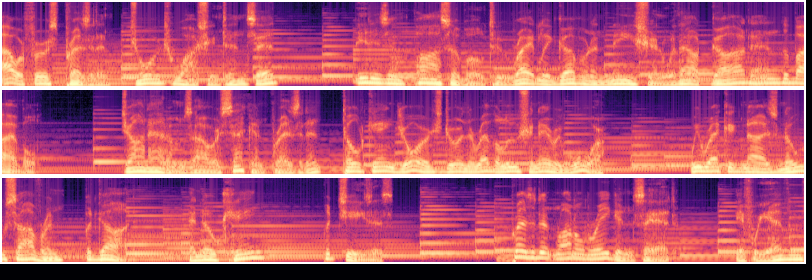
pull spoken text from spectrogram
Our first president, George Washington, said, It is impossible to rightly govern a nation without God and the Bible. John Adams, our second president, told King George during the Revolutionary War, We recognize no sovereign but God, and no king but Jesus. President Ronald Reagan said, If we ever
